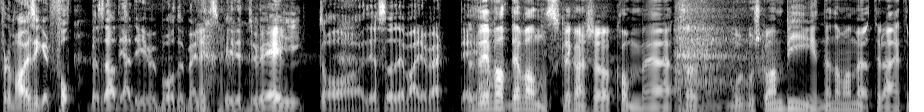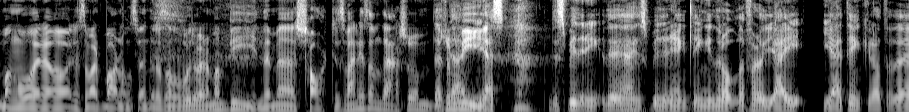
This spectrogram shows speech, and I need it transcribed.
For de har jo sikkert fått med seg at jeg driver både med litt spirituelt og det, Så det har vært Altså, det, er, det er vanskelig kanskje å komme altså, hvor, hvor skal man begynne når man møter deg etter mange år og liksom vært barndomsvenner? og sånn? Hvor er det man begynner med Charter-Svein? Liksom? Det er så, det er så Det mye. jeg- det, spiller, det spiller egentlig ingen rolle, for jeg, jeg tenker at det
